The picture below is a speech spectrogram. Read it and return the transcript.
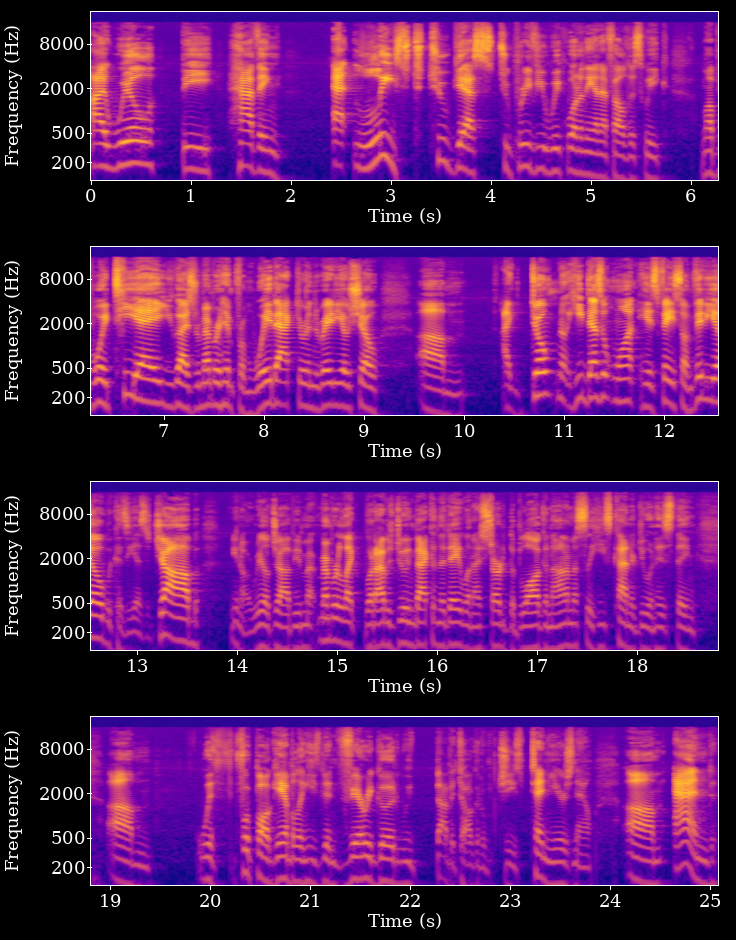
I will be having at least two guests to preview Week One in the NFL this week. My boy TA, you guys remember him from way back during the radio show. Um, I don't know. He doesn't want his face on video because he has a job, you know, a real job. You remember like what I was doing back in the day when I started the blog anonymously? He's kind of doing his thing um, with football gambling. He's been very good. We I've been talking to him, geez, 10 years now. Um, and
